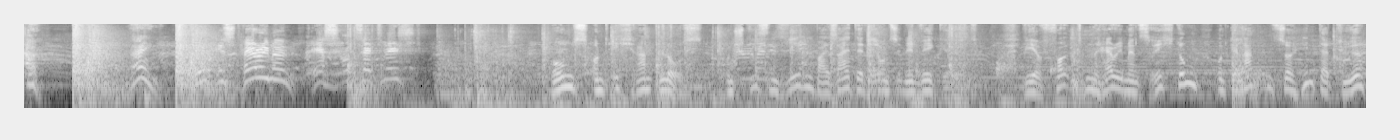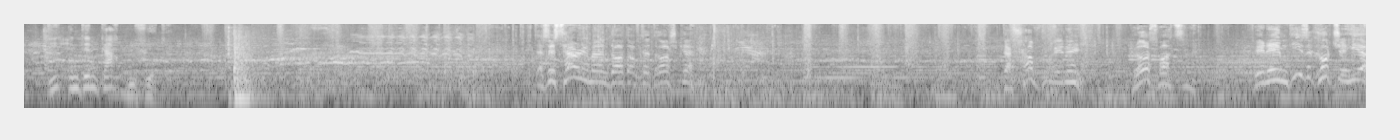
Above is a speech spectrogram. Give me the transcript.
Ah. Nein! Wo ist Harriman? Er ist uns entwischt! Holmes und ich rannten los und stießen jeden beiseite, der uns in den Weg geriet. Wir folgten Harrimans Richtung und gelangten zur Hintertür, die in den Garten führte. Das ist Harriman dort auf der Droschke. Das schaffen wir nicht. Los, Watson. Wir nehmen diese Kutsche hier.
